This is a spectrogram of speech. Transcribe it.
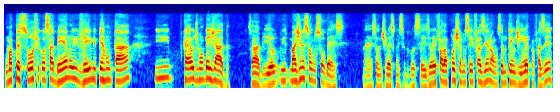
Uma pessoa ficou sabendo e veio me perguntar e caiu de mão beijada, sabe? eu imagina se eu não soubesse, né, se eu não tivesse conhecido vocês. Eu ia falar, poxa, eu não sei fazer não. Você não tem dinheiro para fazer?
